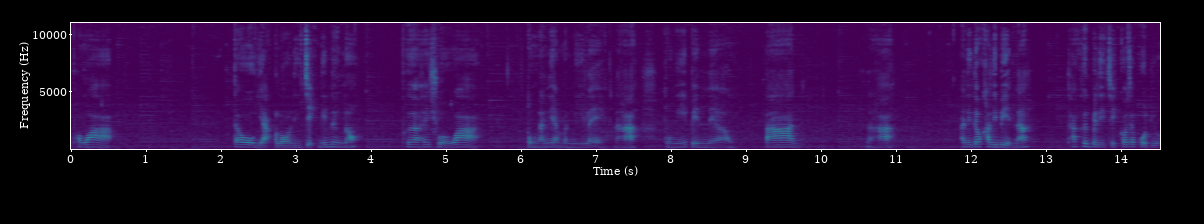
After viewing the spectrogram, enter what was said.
เพราะว่าเต้าอยากรอรีเจ็คนิดนึงเนาะ เพื่อให้ชัวร์ว่าตรงนั้นเนี่ยมันมีแรงนะคะ ตรงนี้เป็นแนวต้านนะคะ อันนี้เต้องคาลิเบตนะ ถ้าขึ้นไปรีเจ็คก็จะกดอยู่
